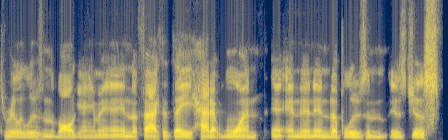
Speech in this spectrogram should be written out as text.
to really losing the ball game. And, and the fact that they had it won and, and, then ended up losing is just,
